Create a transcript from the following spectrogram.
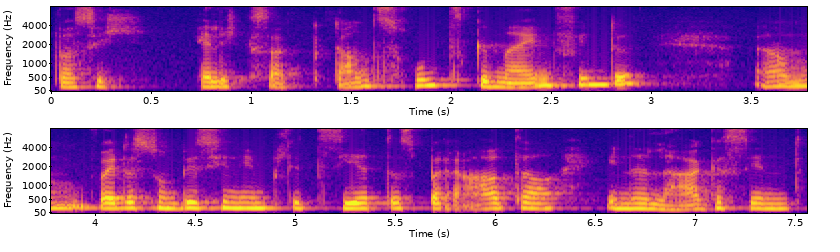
was ich ehrlich gesagt ganz rund gemein finde, ähm, weil das so ein bisschen impliziert, dass Berater in der Lage sind,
